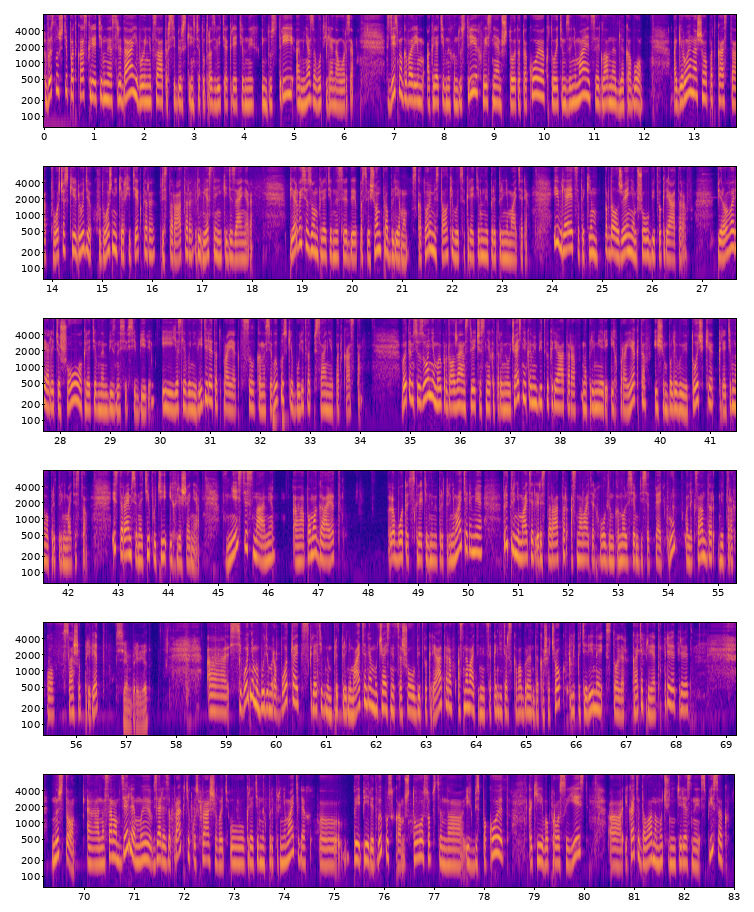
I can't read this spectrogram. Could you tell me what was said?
Вы слушаете подкаст «Креативная среда», его инициатор Сибирский институт развития креативных индустрий, а меня зовут Елена Орзя. Здесь мы говорим о креативных индустриях, выясняем, что это такое, кто этим занимается и, главное, для кого. А герои нашего подкаста – творческие люди, художники, архитекторы, рестораторы, ремесленники, дизайнеры. Первый сезон креативной среды посвящен проблемам, с которыми сталкиваются креативные предприниматели, и является таким продолжением шоу «Битва креаторов», первого реалити-шоу о креативном бизнесе в Сибири. И если вы не видели этот проект, ссылка на все выпуски будет в описании подкаста. В этом сезоне мы продолжаем встречи с некоторыми участниками битвы креаторов на примере их проектов, ищем болевые точки креативного предпринимательства и стараемся найти пути их решения. Вместе с нами а, помогает работать с креативными предпринимателями. Предприниматель, ресторатор, основатель холдинга 075 Group Александр Митраков. Саша, привет. Всем привет. А, сегодня мы будем работать с креативным предпринимателем, участницей шоу «Битвы креаторов», основательницей кондитерского бренда «Кошачок» Екатериной Столер. Катя, привет. Привет, привет. Ну что, а, на самом деле мы взяли за практику спрашивать у креативных предпринимателей э, перед выпуском, что, собственно, их беспокоит, какие вопросы есть. А, и Катя дала нам очень интересный список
